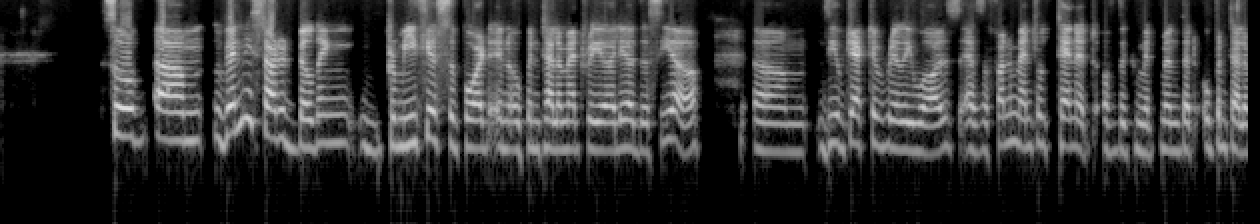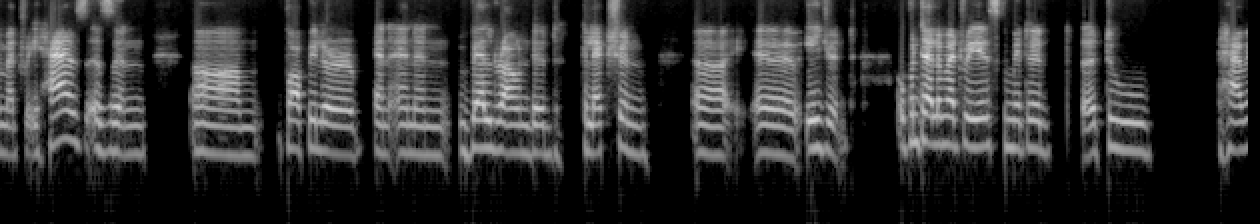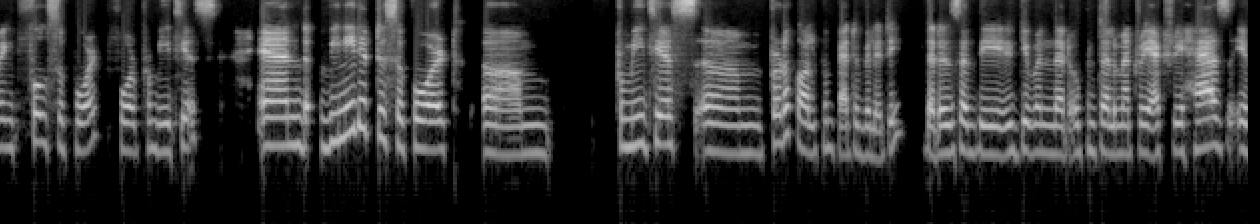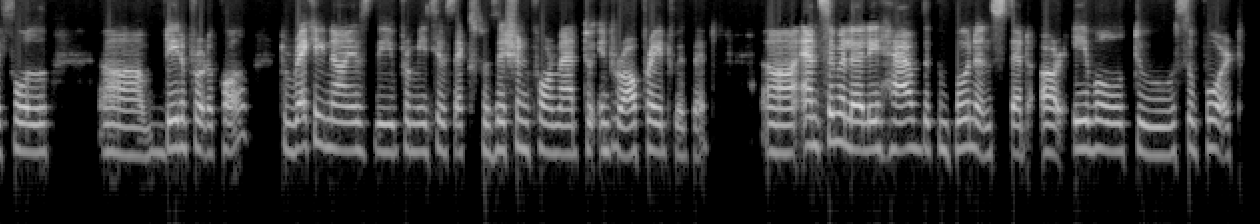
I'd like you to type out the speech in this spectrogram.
So um, when we started building Prometheus support in Open Telemetry earlier this year, um, the objective really was as a fundamental tenet of the commitment that open telemetry has as an um, popular and, and an well-rounded collection uh, uh, agent. OpenTelemetry is committed uh, to having full support for Prometheus, and we needed to support um, Prometheus um, protocol compatibility. That is, that the given that OpenTelemetry actually has a full uh, data protocol to recognize the Prometheus exposition format to interoperate with it. Uh, and similarly have the components that are able to support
